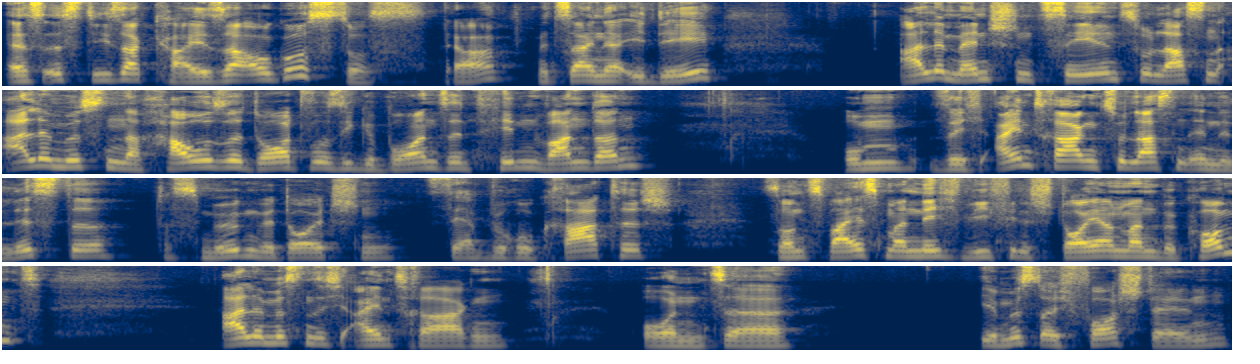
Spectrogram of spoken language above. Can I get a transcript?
es ist dieser Kaiser Augustus, ja, mit seiner Idee, alle Menschen zählen zu lassen, alle müssen nach Hause, dort wo sie geboren sind, hinwandern um sich eintragen zu lassen in eine Liste. Das mögen wir Deutschen, sehr bürokratisch. Sonst weiß man nicht, wie viel Steuern man bekommt. Alle müssen sich eintragen. Und äh, ihr müsst euch vorstellen,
